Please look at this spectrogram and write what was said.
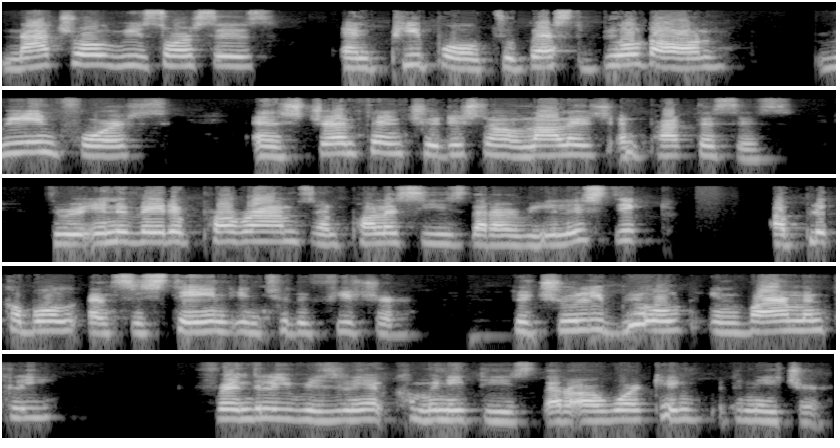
natural resources, and people to best build on, reinforce, and strengthen traditional knowledge and practices through innovative programs and policies that are realistic, applicable, and sustained into the future to truly build environmentally friendly, resilient communities that are working with nature.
